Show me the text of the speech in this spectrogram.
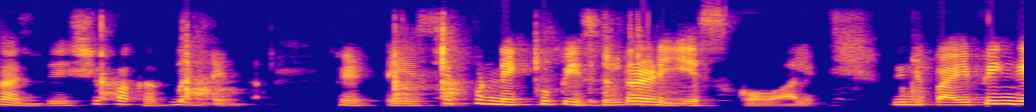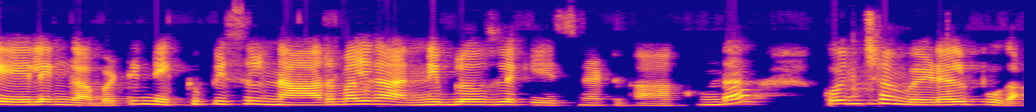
కట్ చేసి పక్కకు పెట్టేద్దాం. పెట్టేసి ఇప్పుడు నెక్ పీసులు రెడీ చేసుకోవాలి. దీనికి పైపింగ్ వేయలేం కాబట్టి నెక్ పీసులు నార్మల్గా అన్ని బ్లౌజులకు వేసినట్టు కాకుండా కొంచెం వెడల్పుగా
